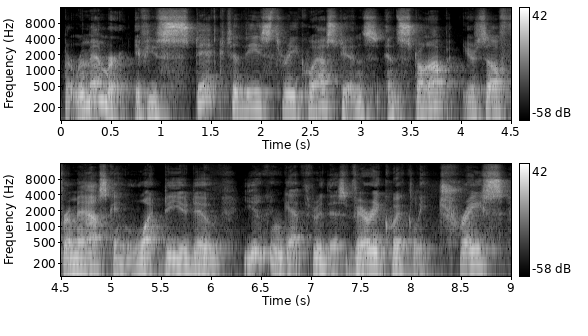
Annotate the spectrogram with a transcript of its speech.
But remember, if you stick to these three questions and stop yourself from asking, What do you do? you can get through this very quickly. Trace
